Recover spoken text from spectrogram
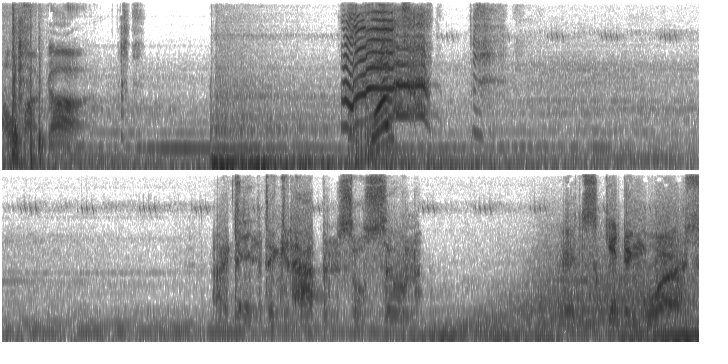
Oh god. What? I didn't think it happened so soon. It's getting worse.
